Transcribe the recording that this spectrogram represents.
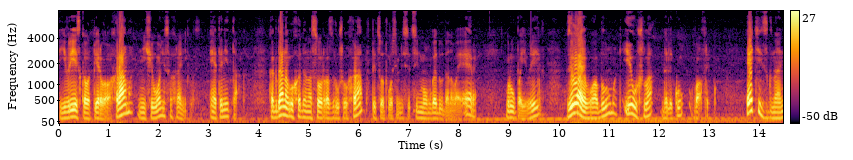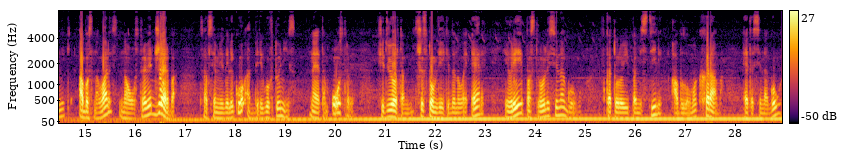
еврейского первого храма, ничего не сохранилось. Это не так. Когда Навуходоносор разрушил храм в 587 году до новой эры, группа евреев взяла его обломок и ушла далеко в Африку. Эти изгнанники обосновались на острове Джерба, совсем недалеко от берегов Туниса. На этом острове в IV-VI веке до новой эры евреи построили синагогу, в которую и поместили обломок храма. Эта синагога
